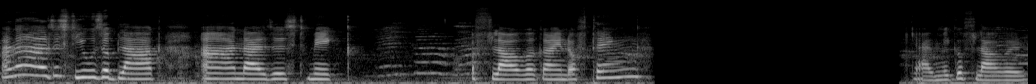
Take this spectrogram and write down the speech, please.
And then I'll just use a black and I'll just make a flower kind of thing. Yeah I'll make a flower.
